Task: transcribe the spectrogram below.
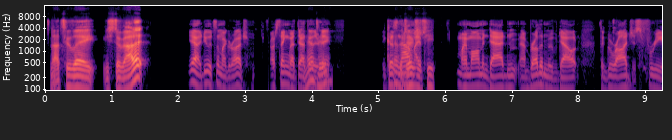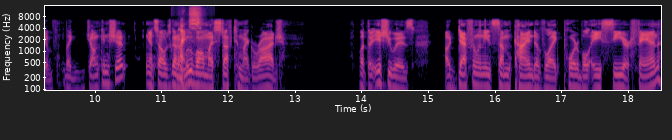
it's not too late. You still got it? Yeah, I do. It's in my garage. I was thinking about that Yeah, the other day. because Yeah, now my, my mom and dad and my brother moved out. The garage is free of like junk and shit, and so I was gonna move all my stuff to my garage. But the issue is, I would definitely need some kind of like portable AC or fan,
